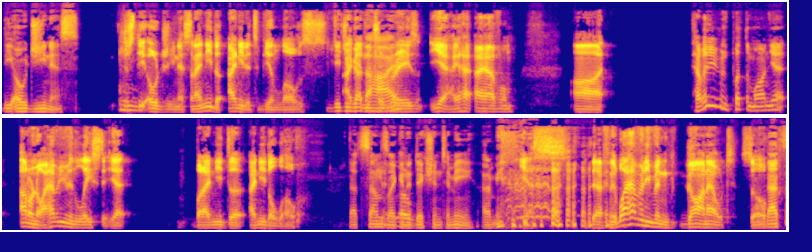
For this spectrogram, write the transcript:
the OGness. Just the OGness, and I need the, I need it to be in lows. Did you I get got the neutral high? grays. Yeah, I, ha- I have them. Uh, have I even put them on yet? I don't know. I haven't even laced it yet, but I need to. I need a low. That sounds Yeah, like an addiction to me. I mean, Yes, definitely. Well, I haven't even gone out, so that's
